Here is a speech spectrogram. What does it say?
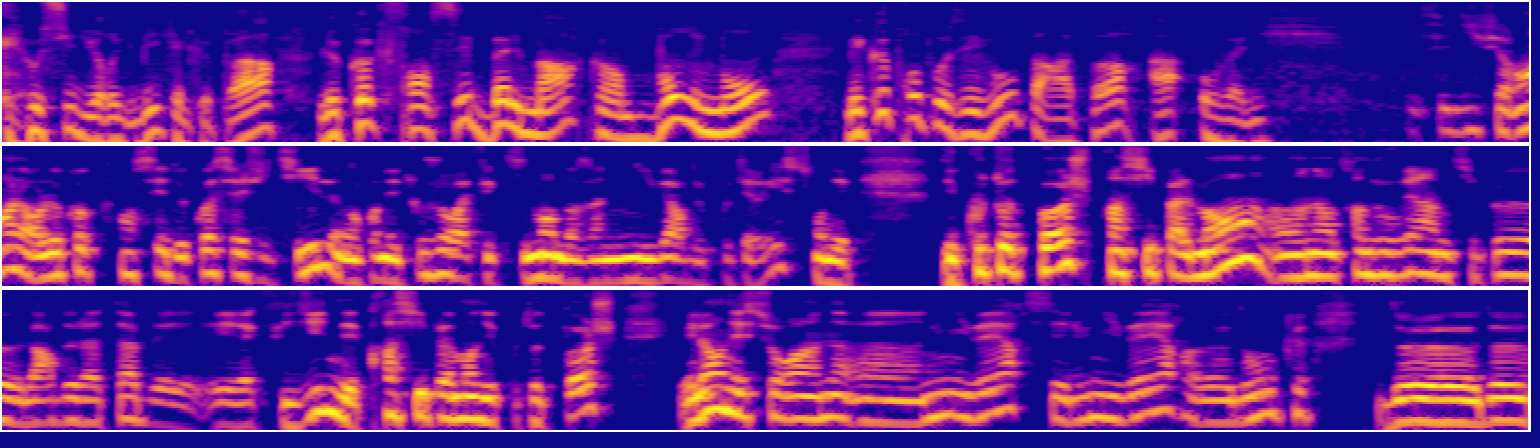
et aussi du rugby quelque part. Le coq français, belle marque, un bon nom. Mais que proposez-vous par rapport à Ovalie c'est différent. Alors, le coq français, de quoi s'agit-il? Donc, on est toujours effectivement dans un univers de coutellerie. Ce sont des, couteaux de poche principalement. On est en train d'ouvrir un petit peu l'art de la table et, la cuisine, mais principalement des couteaux de poche. Et là, on est sur un, univers, c'est l'univers euh, donc de, de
